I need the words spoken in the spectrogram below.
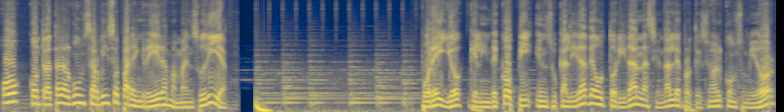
o contratar algún servicio para engreír a mamá en su día. Por ello, que el Indecopi, en su calidad de Autoridad Nacional de Protección al Consumidor,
